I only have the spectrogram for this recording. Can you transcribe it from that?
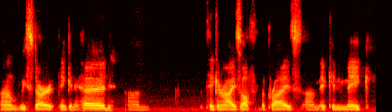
Um, we start thinking ahead, um, taking our eyes off the prize. Um, it can make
